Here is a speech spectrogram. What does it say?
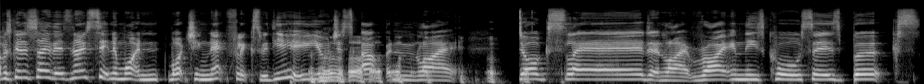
was going to say, there's no sitting and watching Netflix with you. You're just up and like dog sled and like writing these courses, books,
